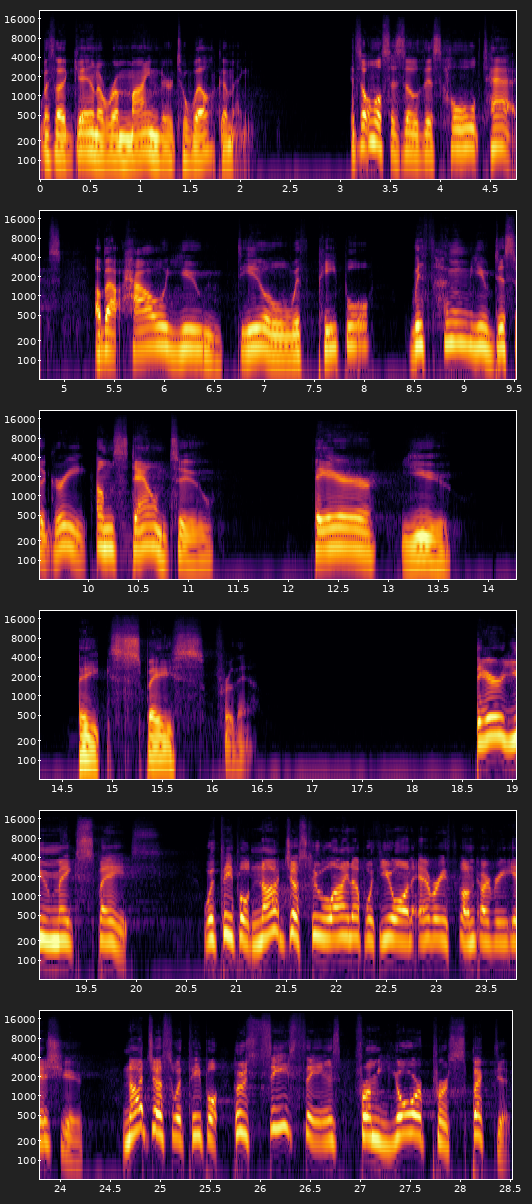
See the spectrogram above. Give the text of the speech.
with again a reminder to welcoming. It's almost as though this whole text about how you deal with people with whom you disagree comes down to dare you make space for them. Dare you make space with people not just who line up with you on every, on every issue, not just with people who see things from your perspective,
